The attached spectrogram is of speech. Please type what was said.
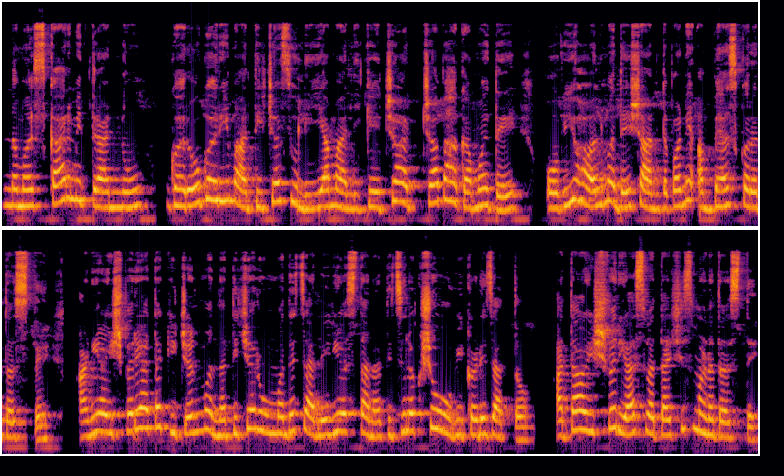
नमस्कार मित्रांनो घरोघरी मातीच्या चुली या मालिकेच्या आजच्या भागामध्ये ओवी हॉलमध्ये शांतपणे अभ्यास करत असते आणि ऐश्वर्या आता किचनमधनं तिच्या रूममध्ये चाललेली असताना तिचं लक्ष ओवीकडे जातं. आता ऐश्वर्या स्वतःचीच म्हणत असते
